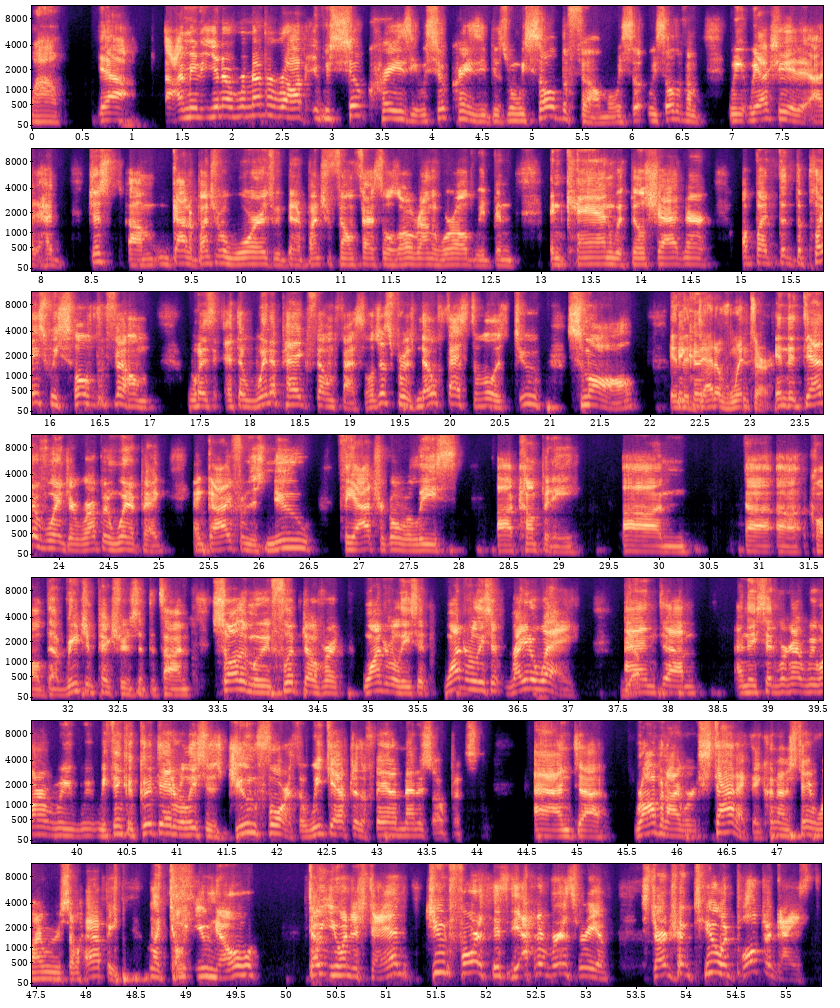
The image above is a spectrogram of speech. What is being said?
Wow. Yeah. I mean, you know, remember Rob? It was so crazy. It was so crazy because when we sold the film, when we sold, we sold the film, we we actually had, I had just um, got a bunch of awards. We'd been at a bunch of film festivals all around the world. We'd been in Cannes with Bill Shatner, Uh, but the, the place we sold the film was at the Winnipeg Film Festival. Just proves no festival is too small. In the dead of winter, in the dead of winter, we're up in Winnipeg, and guy from this new theatrical release uh, company um, uh, uh, called uh, Regent Pictures at the time saw the movie, flipped over it, wanted to release it, wanted to release it right away, and um, and they said we're gonna we want to we, we we think a good day to release is June fourth, a week after the Phantom Menace opens, and uh, Rob and I were ecstatic. They couldn't understand why we were so happy. I'm like, don't you know? Don't you understand? June 4th is the anniversary of Star Trek 2 and Poltergeist.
